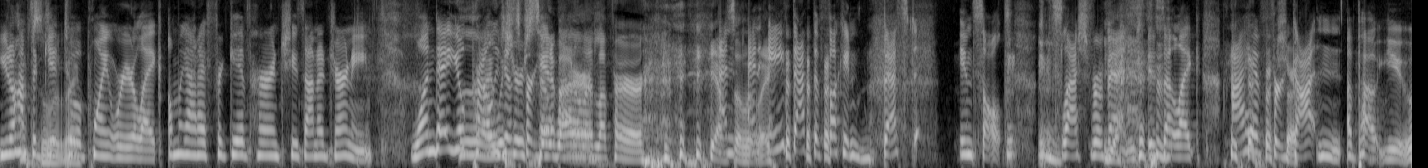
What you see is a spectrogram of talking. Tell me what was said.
You don't have to get to a point where you're like, oh my God, I forgive her and she's on a journey. One day you'll Ugh, probably just forget so about well. her. i love her yeah, And, absolutely and ain't that the fucking best insult slash revenge? Is that like, I have forgotten about you.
